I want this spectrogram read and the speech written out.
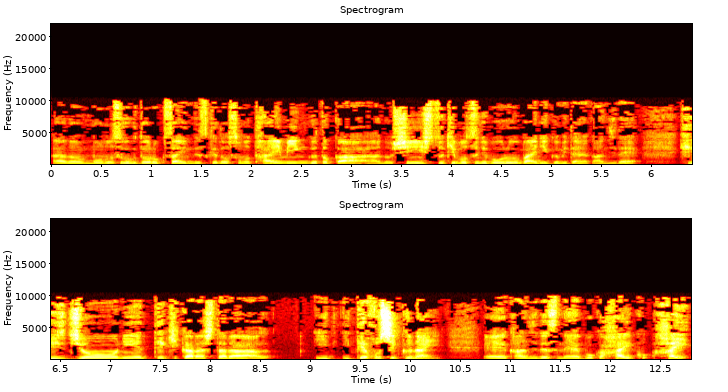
あの、ものすごく泥臭いんですけど、そのタイミングとか、あの、進出鬼没にボールを奪いに行くみたいな感じで、非常に敵からしたら、い、いてほしくない、えー感じですね。僕、肺、肺、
